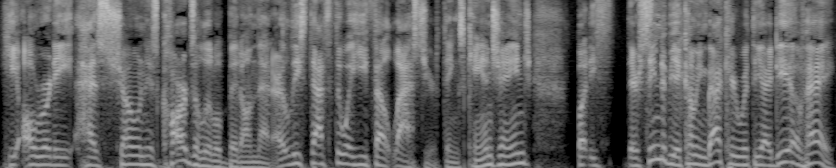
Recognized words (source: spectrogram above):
he already has shown his cards a little bit on that. Or at least that's the way he felt last year. Things can change, but he, there seemed to be a coming back here with the idea of, hey,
